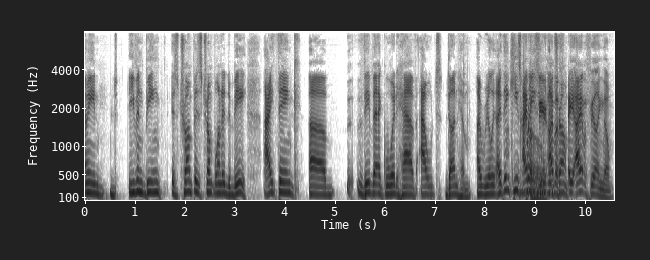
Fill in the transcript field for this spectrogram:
I mean, even being as Trump as Trump wanted to be, I think uh, Vivek would have outdone him. I really, I think he's I have, a fear, than I, have Trump. a, I have a feeling, though.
